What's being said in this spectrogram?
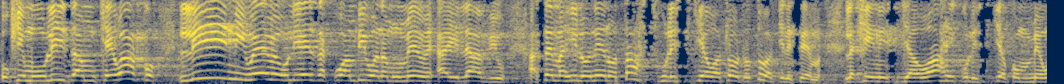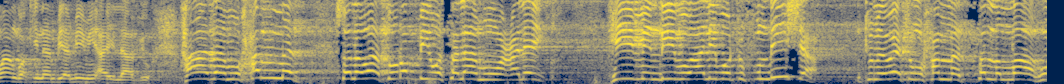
Ukimuuliza mke wako lini wewe uliweza kuambiwa na mumewe i love you? Asema hilo neno tas hulisikia watoto tu akilisema. Lakini sijawahi kulisikia kwa mume wangu akiniambia mimi i love you. Hadha muhammad salawatu rabbi wasalamu alayhi hivi ndivyo alivyotufundisha mtume wetu Muhammad sallallahu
